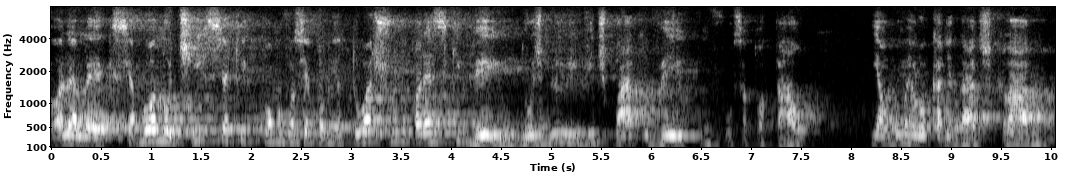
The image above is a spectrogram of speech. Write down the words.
Olha, Alex, a boa notícia é que, como você comentou, a chuva parece que veio. 2024 veio com força total. Em algumas localidades, claro,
